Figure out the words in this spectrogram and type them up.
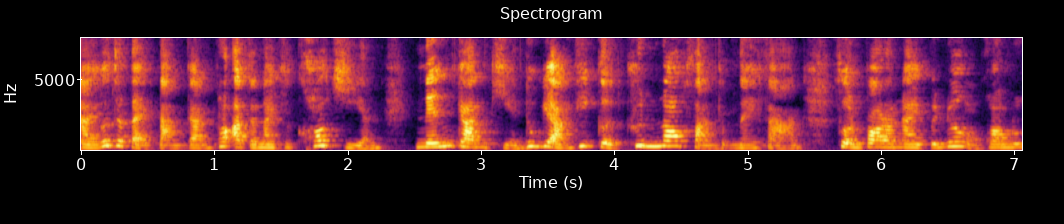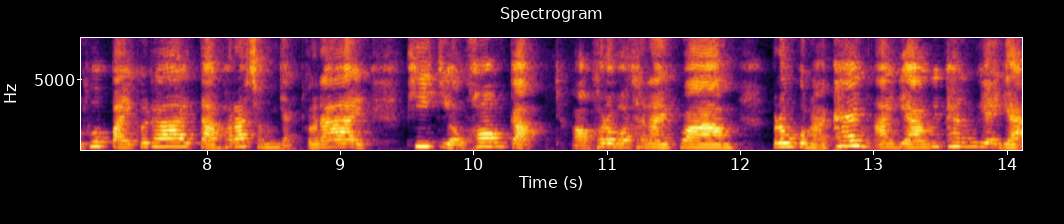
นัยก็จะแตกต่างกัน เพราะอัตนัยคือข้อเขียน เน้นการเขียนทุกอย่างที่เกิดขึ้นนอกศาลกับในศาลส่วนปรนัยเป็นเรื่องของความรู้ทั่วไปก็ได้ ตามพระราชบัญญัติก็ได้ ที่เกี่ยวข้องกับพรบทนายความประมวลกฎหมายแพ่งอาญาวิแพ่งวิทยา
